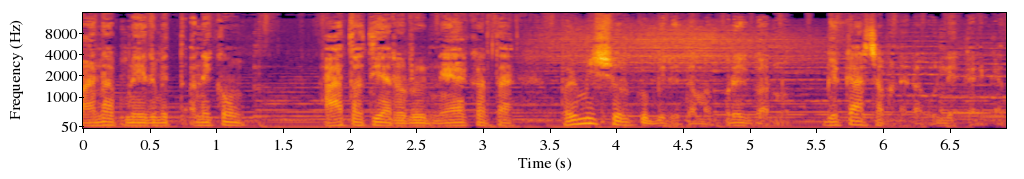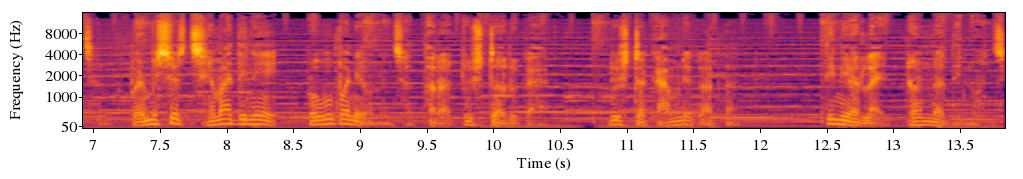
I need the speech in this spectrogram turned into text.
मानव निर्मित अनेकौं हात हतियारहरू न्यायकर्ता परमेश्वरको विरुद्धमा प्रयोग गर्नु बेकार छ भनेर उल्लेख गरेका छन्। परमेश्वर क्षमा दिने प्रभु पनि हुनुहुन्छ तर दुष्टहरूका दुष्ट कामले गर्दा तिनीहरूलाई दण्ड दिनुहुन्छ।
